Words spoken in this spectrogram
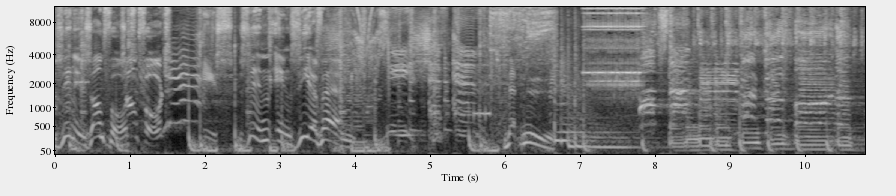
Zin in Zandvoort, Zandvoort is zin in ZFM. ZFM. Met nu. Opstand. Wakker worden.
